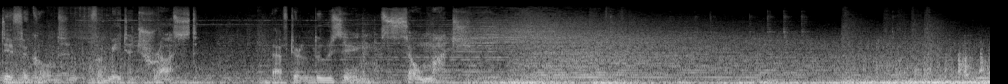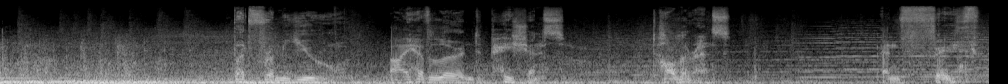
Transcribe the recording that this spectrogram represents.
difficult for me to trust after losing so much. But from you, I have learned patience, tolerance, and faith.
